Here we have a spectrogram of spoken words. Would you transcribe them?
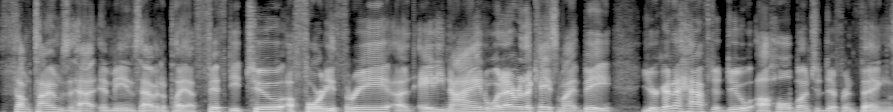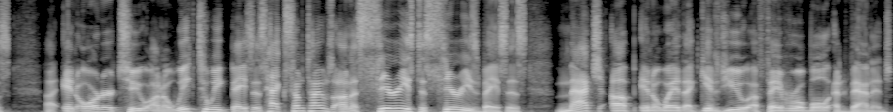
Sometimes it, means having to play a 52, a 43, an 89, whatever the case might be. You're going to have to do a whole bunch of different things uh, in order to, on a week to week basis, heck, sometimes on a series to series basis, match up in a way that gives you a favorable advantage.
